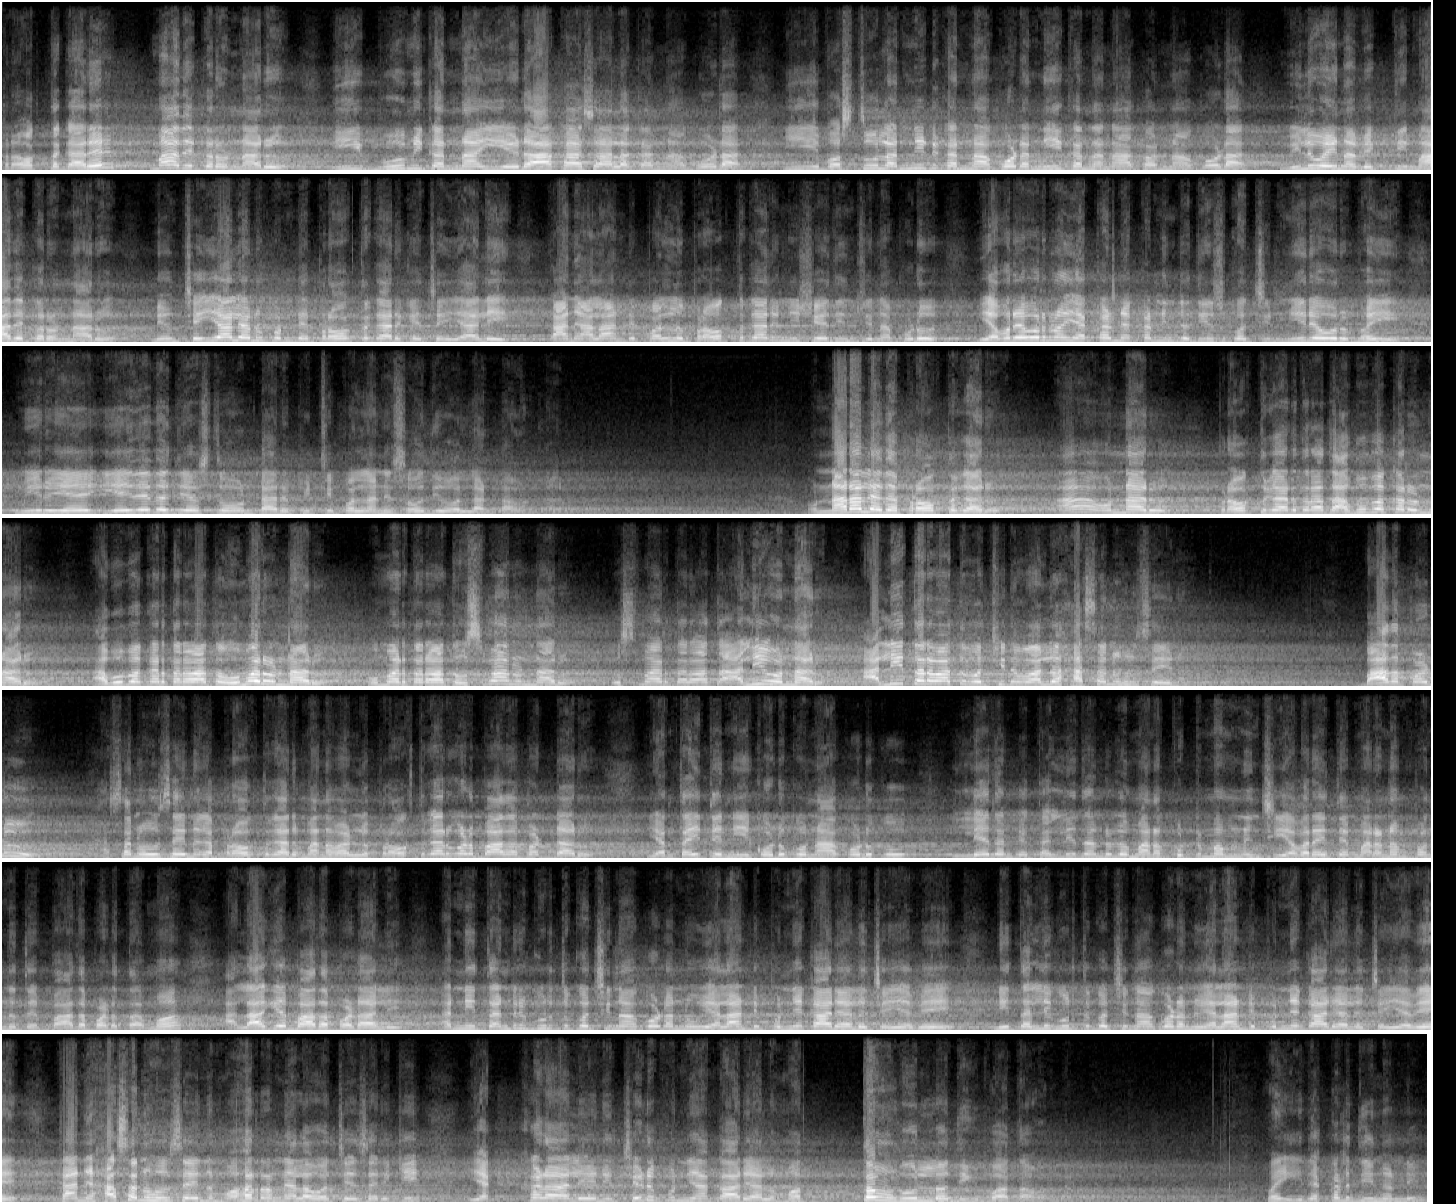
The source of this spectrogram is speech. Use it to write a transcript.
ప్రవక్త గారే మా దగ్గర ఉన్నారు. ఈ భూమి కన్నా ఈ ఏడు ఆకాశాల కన్నా కూడా ఈ వస్తువులన్నిటికన్నా కూడా నీకన్నా నాకన్నా కూడా విలువైన వ్యక్తి మా దగ్గర ఉన్నారు. మేము చెయ్యాలి అనుకుంటే ప్రవక్త గారికే చెయ్యాలి. కానీ అలాంటి పనులు ప్రవక్త గారి నిషేధించినప్పుడు ఎవరెవరినో ఎక్కడినెక్కడి నుంచో తీసుకొచ్చి మీరెవరు భయ్? మీరు ఏ ఏదేదో చేస్తూ ఉంటారు పిచ్చి పనులని సౌదీ వాళ్ళు అంటూ ఉంటారు. ఉన్నారా లేదా ప్రవక్త గారు? ఉన్నారు. ప్రవక్త గారి తర్వాత అబుబకర్ ఉన్నారు. అబుబకర్ తర్వాత ఉమర్ ఉన్నారు. ఉమర్ తర్వాత ఉస్మాన్ ఉన్నారు. ఉస్మాన్ తర్వాత అలీ ఉన్నారు. అలీ తర్వాత వచ్చిన వాళ్ళు హసన్ హుసేన్. బాధపడు. హసన్ హుసేన్ ప్రవక్త గారు మన వాళ్ళు ప్రవక్త గారు కూడా బాధపడ్డారు. ఎంతైతే నీ కొడుకు నా కొడుకు లేదంటే తల్లిదండ్రులు మన కుటుంబం నుంచి ఎవరైతే మరణం పొందితే బాధపడతామో అలాగే బాధపడాలి. అని నీ తండ్రి గుర్తుకొచ్చినా కూడా నువ్వు ఎలాంటి పుణ్యకార్యాలు చేయవే. నీ తల్లి గుర్తుకొచ్చినా కూడా నువ్వు ఎలాంటి పుణ్యకార్యాలు చేయవే. కానీ హసన్ హుసేన్ మొహర్రం నెల వచ్చేసరికి ఎక్కడా లేని చెడు పుణ్యకార్యాలు మొత్తం ఊళ్ళో దిగిపోతా ఉంటాయి. మరి ఇదెక్కడ దీనండి?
